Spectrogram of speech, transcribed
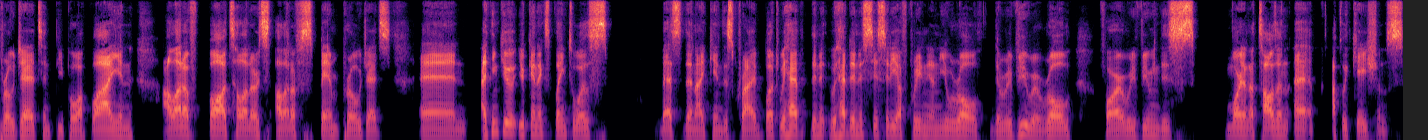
projects and people applying, a lot of bots, a lot of a lot of spam projects and I think you you can explain to us best than I can describe. But we have the, we had the necessity of creating a new role, the reviewer role, for reviewing these more than a thousand uh, applications.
